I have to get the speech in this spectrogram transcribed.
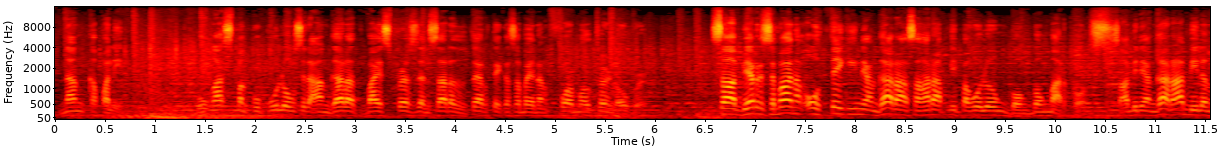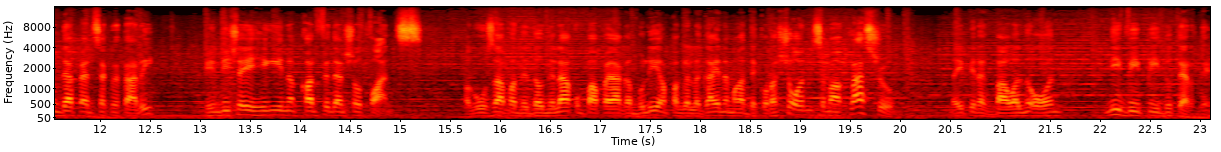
ng kapalit. Bukas magpupulong sina Angara at Vice President Sara Duterte kasabay ng formal turnover. Sa biyernes naman ang oath-taking ni Angara sa harap ni Pangulong Bongbong Marcos. Sabi ni Angara bilang DepEd Secretary, hindi siya hihingi ng confidential funds. Pag-uusapan din daw nila kung papayagan muli ang paglalagay ng mga dekorasyon sa mga classroom na ipinagbawal noon ni VP Duterte.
